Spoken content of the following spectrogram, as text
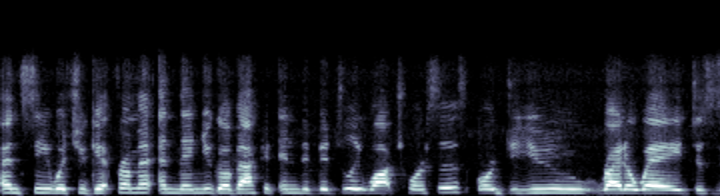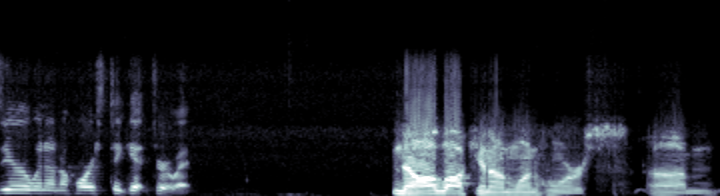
and see what you get from it, and then you go back and individually watch horses, or do you right away just zero in on a horse to get through it? No, I'll lock in on one horse. Um,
